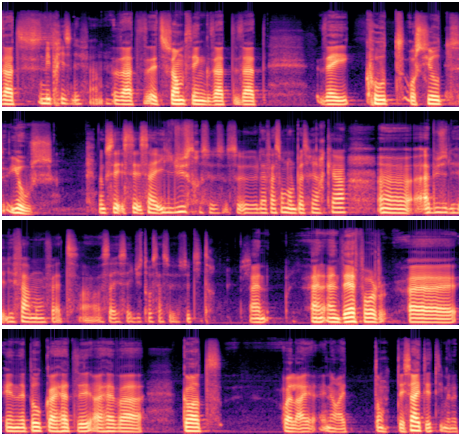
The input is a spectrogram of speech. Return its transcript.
That's méprise les femmes. that it's something that that they could or should use. Donc c'est, c'est- ça illustre ce- ce- la façon dont le patriarcat euh, abuse les, les femmes en fait. Euh, ça, ça illustre ça, ce, ce titre. And and and therefore, uh, in the book, I had the, I have a God. Well, I you know I don't decide it. I mean,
